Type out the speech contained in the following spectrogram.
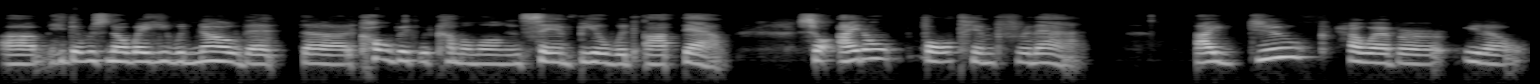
Um, he, there was no way he would know that uh, COVID would come along and Sam Beal would opt out. So I don't fault him for that. I do, however, you know,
